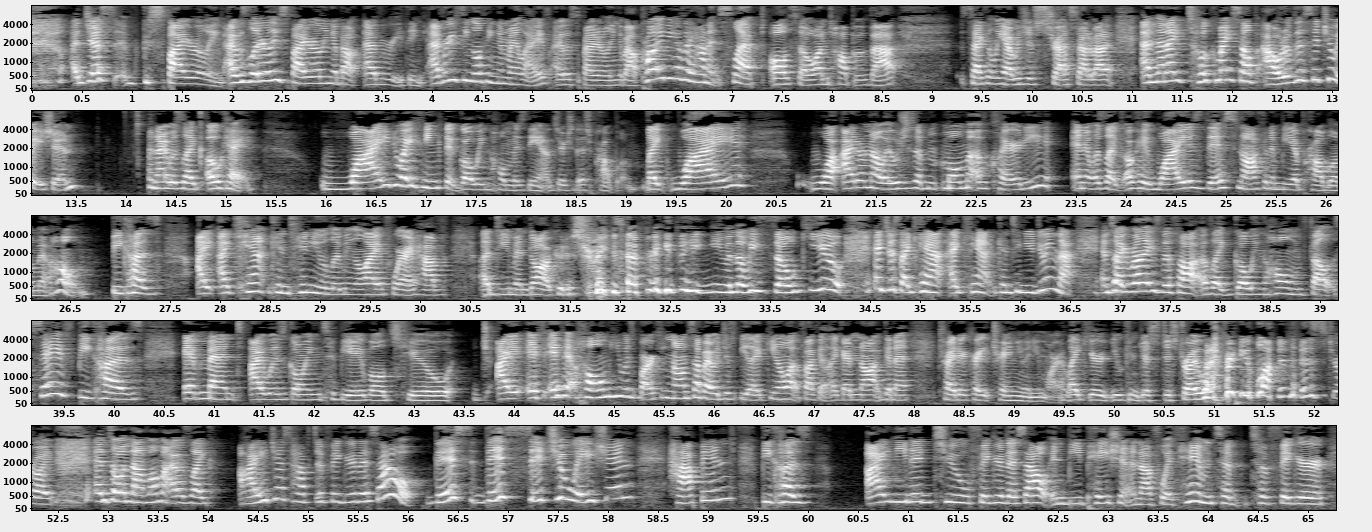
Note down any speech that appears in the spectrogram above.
just spiraling. I was literally spiraling about everything, every single thing in my life. I was spiraling about probably because I hadn't slept. Also on top of that. Secondly, I was just stressed out about it. And then I took myself out of the situation and I was like, okay, why do I think that going home is the answer to this problem? Like, why? What I don't know. It was just a moment of clarity, and it was like, okay, why is this not going to be a problem at home? Because I, I can't continue living a life where I have a demon dog who destroys everything, even though he's so cute. It's just, I can't, I can't continue doing that. And so I realized the thought of like going home felt safe because it meant I was going to be able to I if if at home he was barking nonstop, I would just be like, you know what, fuck it. Like I'm not gonna try to crate train you anymore. Like you're you can just destroy whatever you want to destroy. And so in that moment, I was like, I just have to figure this out. This this situation happened because I needed to figure this out and be patient enough with him to to figure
